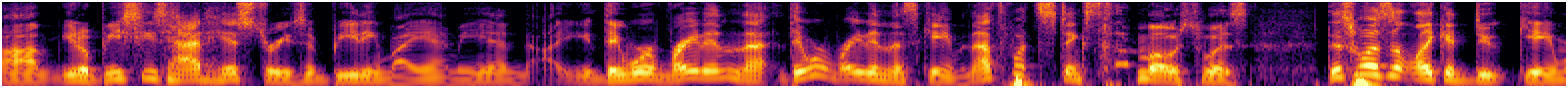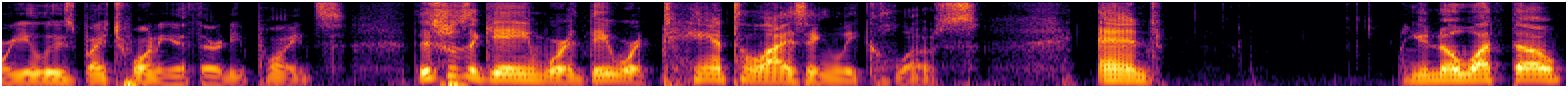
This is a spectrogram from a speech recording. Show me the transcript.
um, you know, BC's had histories of beating Miami, and they were right in that. They were right in this game, and that's what stinks the most. Was this wasn't like a Duke game where you lose by twenty or thirty points. This was a game where they were tantalizingly close, and you know what though.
